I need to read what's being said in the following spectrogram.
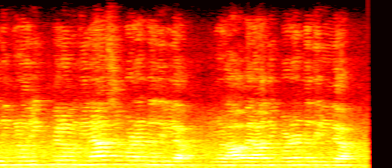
നിങ്ങൾ ഒരിക്കലും നിരാശപ്പെടേണ്ടതില്ല. നിങ്ങൾ ആവരാതിപ്പെടേണ്ടതില്ല.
